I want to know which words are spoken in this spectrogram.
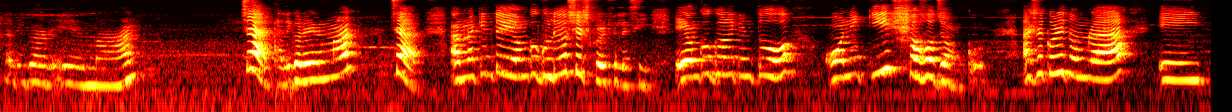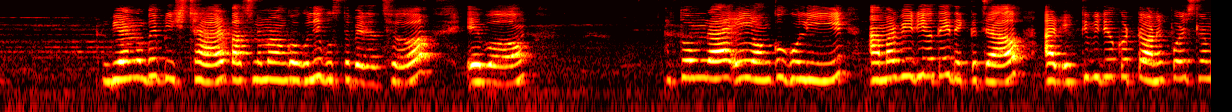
খালি ঘরের মান চার, খালি ঘরের মান চার। আমরা কিন্তু এই অঙ্কগুলিও শেষ করে ফেলেছি। এই অঙ্কগুলো কিন্তু অনেকই সহজ অঙ্ক। আশা করি তোমরা এই বিরানব্বই পৃষ্ঠার পাঁচ নম্বর অঙ্কগুলি বুঝতে পেরেছ এবং তোমরা এই অঙ্কগুলি আমার ভিডিওতেই দেখতে চাও। আর একটি ভিডিও করতে অনেক পরিশ্রম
